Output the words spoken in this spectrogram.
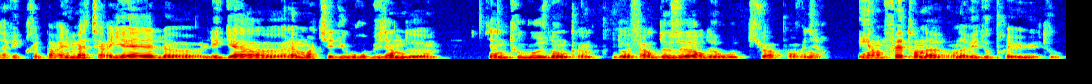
euh, préparé le matériel. les gars, la moitié du groupe vient de, vient de Toulouse, donc on doit faire deux heures de route, tu vois, pour venir. Et en fait, on, on avait tout prévu et tout.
